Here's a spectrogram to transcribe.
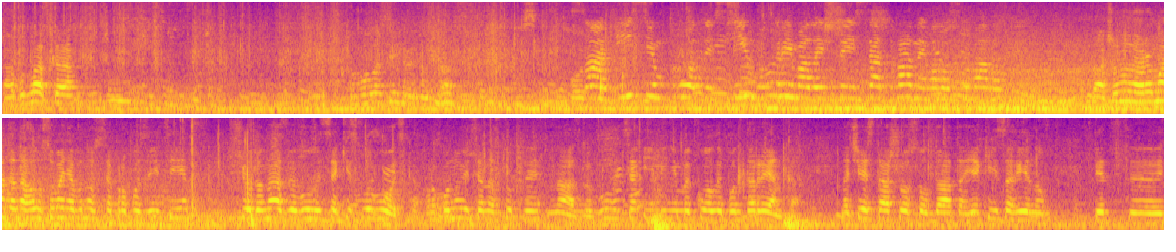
А, будь ласка, оголосіть результат. За 8, проти 7, утримали 62, не голосував один. Так, шановна громада, на голосування виносяться пропозиції щодо назви вулиця Кисловодська. Пропонуються наступні назви. Вулиця імені Миколи Бондаренка на честь старшого солдата, який загинув під е,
